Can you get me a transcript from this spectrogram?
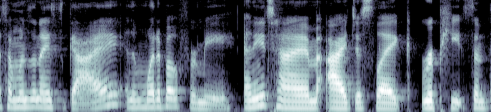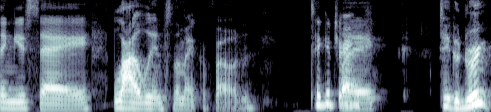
someone's a nice guy, and then what about for me? Anytime I just like repeat something you say loudly into the microphone. take a drink Like take a drink.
